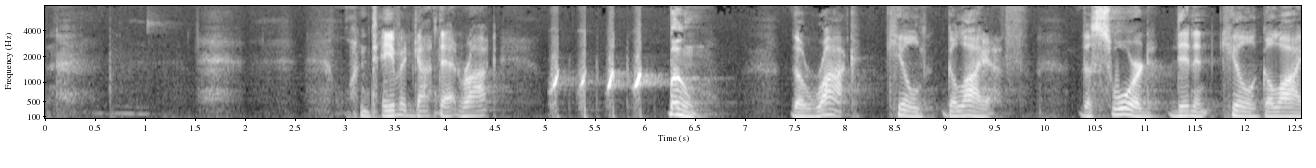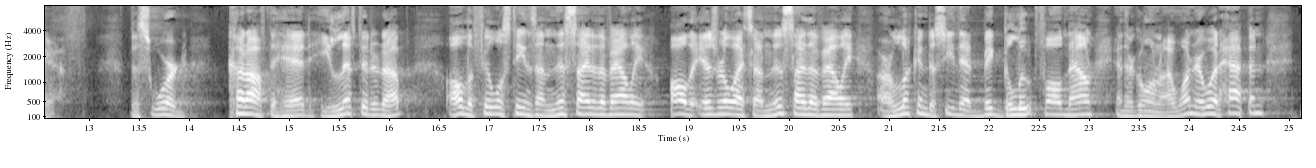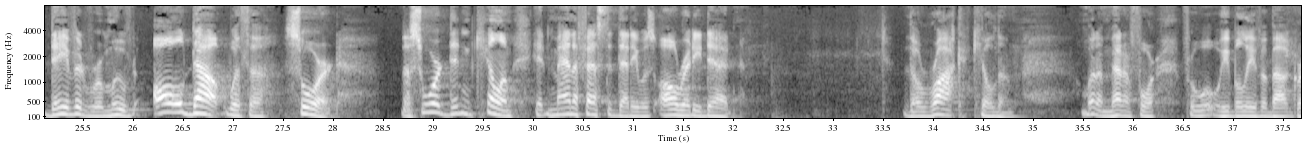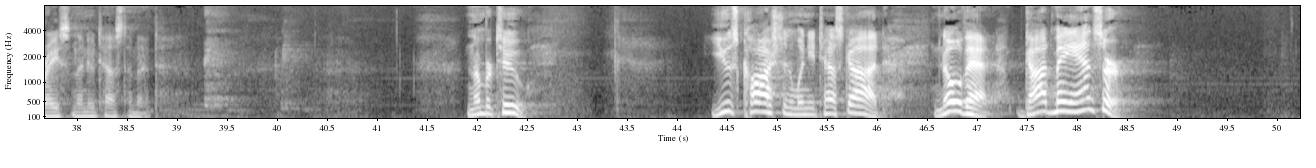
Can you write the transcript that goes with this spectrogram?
When David got that rock, boom, the rock killed Goliath. The sword didn't kill Goliath. The sword cut off the head, he lifted it up. All the Philistines on this side of the valley, all the Israelites on this side of the valley are looking to see that big galoot fall down, and they're going, I wonder what happened. David removed all doubt with the sword. The sword didn't kill him, it manifested that he was already dead. The rock killed him. What a metaphor for what we believe about grace in the New Testament. Number two, use caution when you test God. Know that God may answer.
